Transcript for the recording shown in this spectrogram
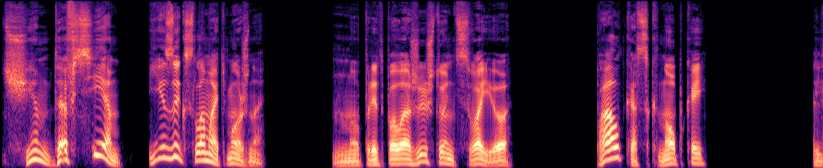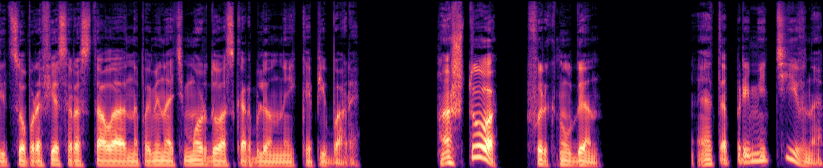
«Чем? Да всем! Язык сломать можно!» «Ну, предположи что-нибудь свое. Палка с кнопкой». Лицо профессора стало напоминать морду оскорбленной капибары. «А что?» — фыркнул Дэн. «Это примитивно.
